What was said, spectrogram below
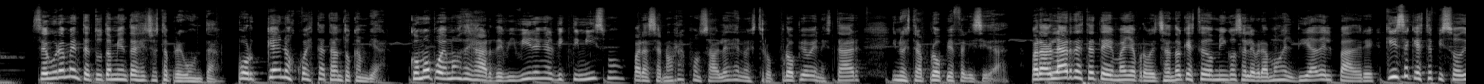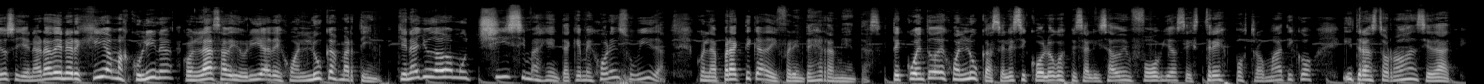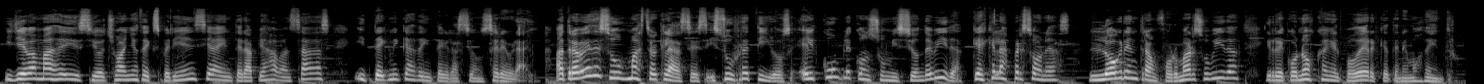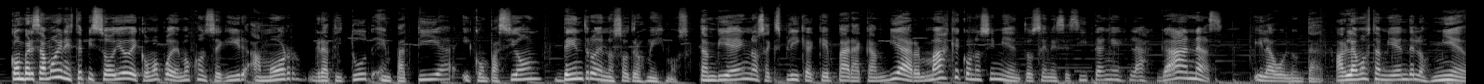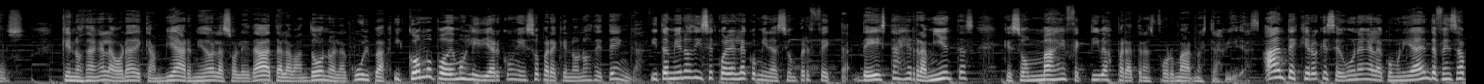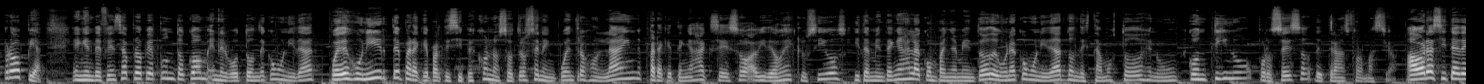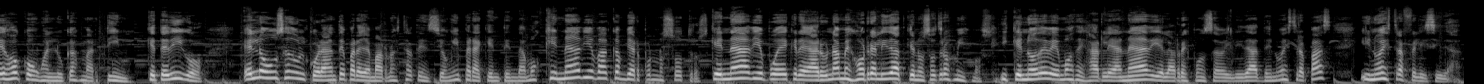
Seguramente tú también te has hecho esta pregunta. ¿Por qué nos cuesta tanto cambiar? ¿Cómo podemos dejar de vivir en el victimismo para hacernos responsables de nuestro propio bienestar y nuestra propia felicidad? Para hablar de este tema y aprovechando que este domingo celebramos el Día del Padre, quise que este episodio se llenara de energía masculina con la sabiduría de Juan Lucas Martín, quien ha ayudado a muchísima gente a que mejoren su vida con la práctica de diferentes herramientas. Te cuento de Juan Lucas, él es psicólogo especializado en fobias, estrés postraumático y trastornos de ansiedad y lleva más de 18 años de experiencia en terapias avanzadas y técnicas de integración cerebral. A través de sus masterclasses y sus retiros, él cumple con su misión de vida, que es que las personas logren transformar su vida y reconozcan el poder que tenemos dentro. Conversamos en este episodio de cómo podemos conseguir amor, gratitud, empatía y compasión dentro de nosotros mismos. También nos explica que para cambiar más que conocimiento se necesitan es las ganas y la voluntad. Hablamos también de los miedos que nos dan a la hora de cambiar, miedo a la soledad, al abandono, a la culpa y cómo podemos lidiar con eso para que no nos detenga. Y también nos dice cuál es la combinación perfecta de estas herramientas que son más efectivas para transformar nuestras vidas. Antes quiero que se unan a la comunidad en Defensa Propia. En endefensapropia.com, en el botón de comunidad, puedes unirte para que participes con nosotros en encuentros online, para que tengas acceso a videos exclusivos y también tengas el acompañamiento de una comunidad donde estamos todos en un continuo proceso de transformación. Ahora sí te dejo con Juan Lucas Martín, que te digo, él no usa edulcorante para llamar nuestra atención y para que entendamos que nadie va a cambiar por nosotros, que nadie puede crear una mejor realidad que nosotros mismos y que no debemos dejarle a nadie la responsabilidad de nuestra paz y nuestra felicidad.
